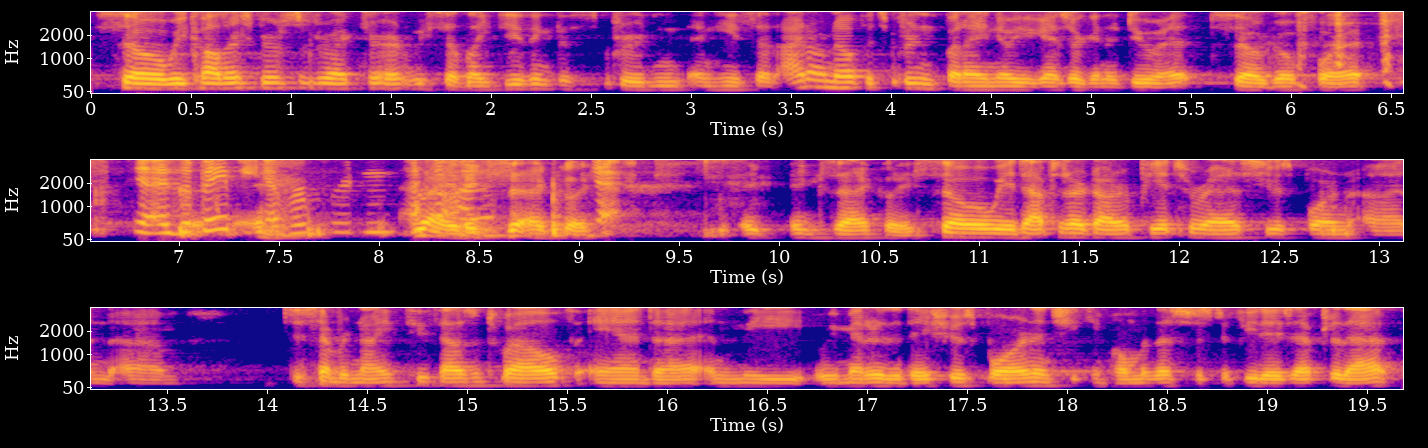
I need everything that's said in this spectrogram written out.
So we called our spiritual director and we said, like, do you think this is prudent? And he said, I don't know if it's prudent, but I know you guys are going to do it, so go for it. yeah, is a baby ever prudent? right, exactly, yeah. exactly. So we adopted our daughter Pia Therese. She was born on um, December 9th, 2012, and uh, and we we met her the day she was born, and she came home with us just a few days after that,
